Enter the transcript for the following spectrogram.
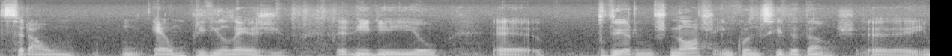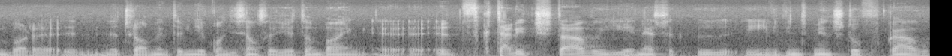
será um, um, é um privilégio, eh, diria eu, podermos nós, enquanto cidadãos, embora naturalmente a minha condição seja também de secretário de Estado e é nessa que evidentemente estou focado,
